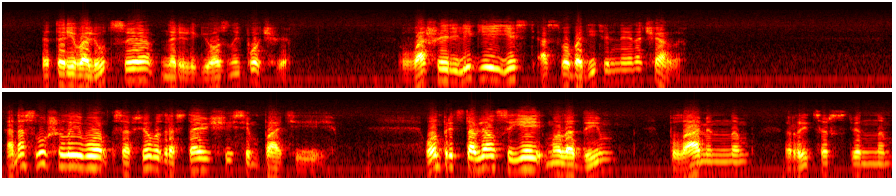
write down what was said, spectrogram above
— это революция на религиозной почве. В вашей религии есть освободительное начало». Она слушала его со все возрастающей симпатией. Он представлялся ей молодым, пламенным, рыцарственным.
